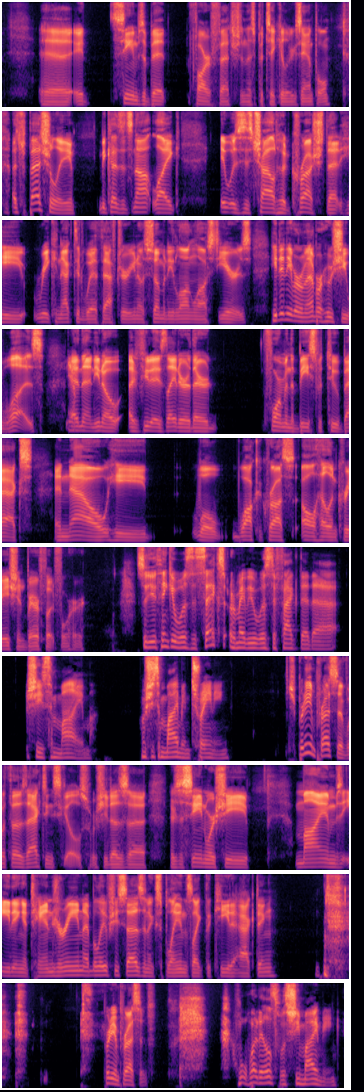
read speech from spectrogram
uh, it seems a bit far fetched in this particular example, especially because it's not like it was his childhood crush that he reconnected with after you know so many long lost years. He didn't even remember who she was, Yep. and then you know a few days later they're forming the beast with two backs, and now he will walk across all hell and creation barefoot for her. So you think it was the sex, or maybe it was the fact that uh, she's a mime, or she's a mime in training? She's pretty impressive with those acting skills. Where she does, uh, there's a scene where she mimes eating a tangerine, I believe she says, and explains like the key to acting. pretty impressive. what else was she miming?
